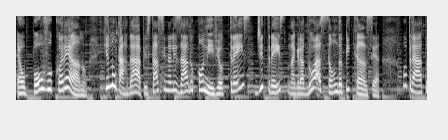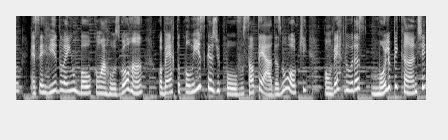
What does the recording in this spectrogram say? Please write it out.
é o polvo coreano, que no cardápio está sinalizado com nível 3 de 3 na graduação da picância. O prato é servido em um bowl com arroz gohan, coberto com iscas de polvo salteadas no wok, com verduras, molho picante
